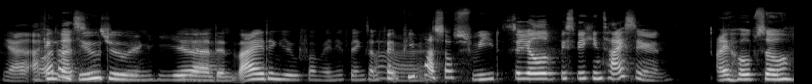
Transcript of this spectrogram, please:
Yeah, I what think are that's you true. doing here? Yeah. And inviting you for many things. And fe- people Ah. are so sweet. So you'll be speaking Thai soon. I hope so.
